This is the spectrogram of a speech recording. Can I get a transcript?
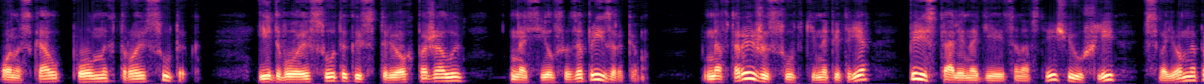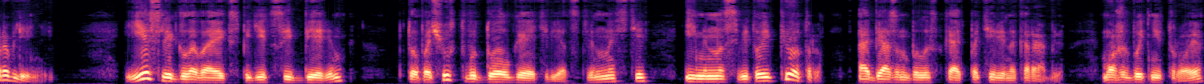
он искал полных трое суток, и двое суток из трех, пожалуй, носился за призраком. На вторые же сутки на Петре перестали надеяться на встречу и ушли в своем направлении. Если глава экспедиции Беринг, то по чувству долгой ответственности именно святой Петр обязан был искать потери на корабле. Может быть, не трое,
